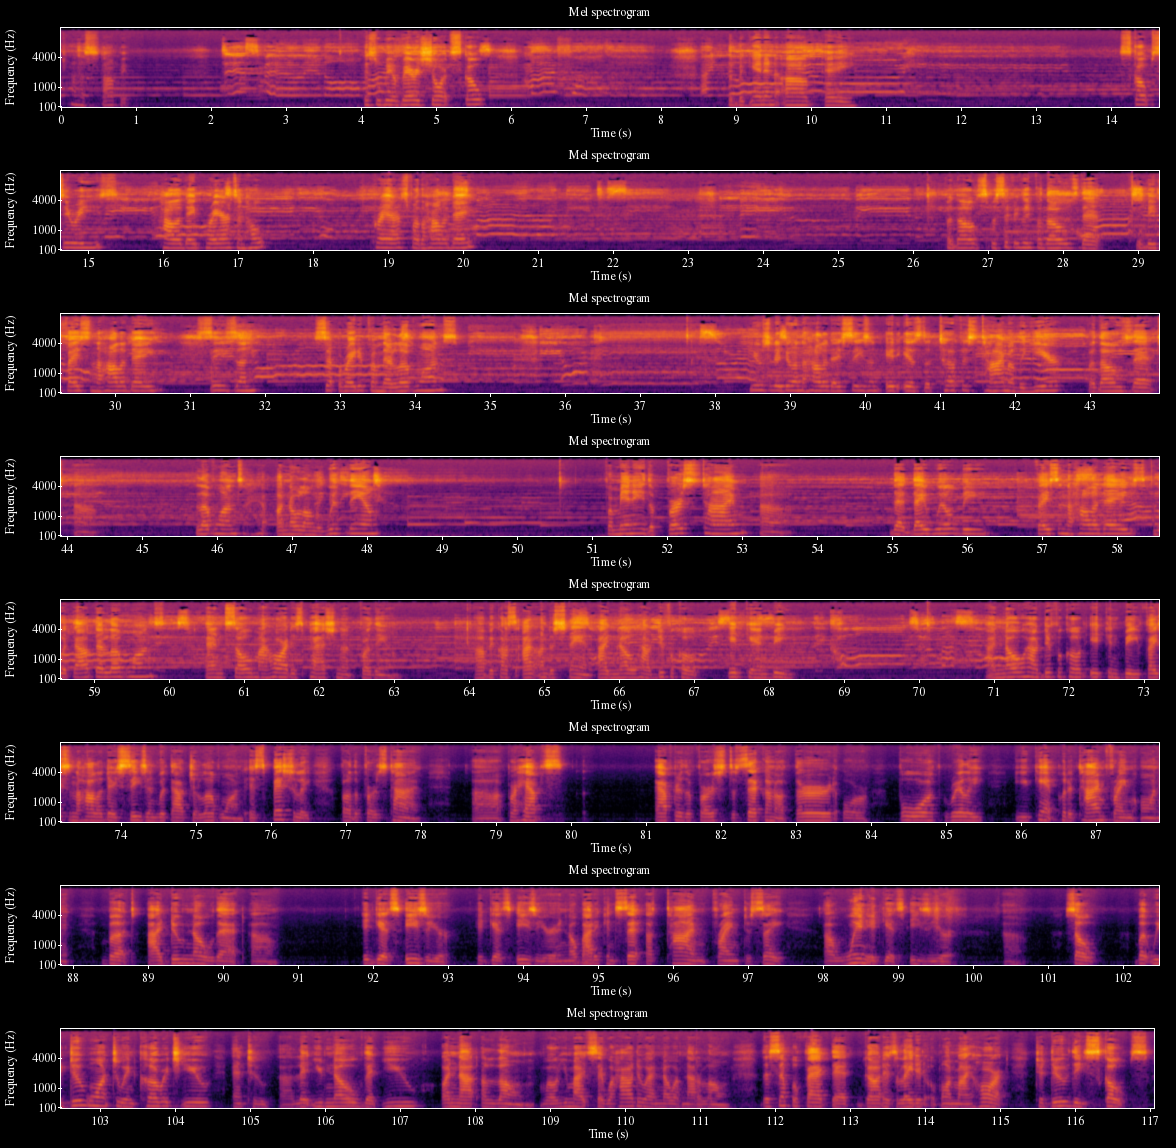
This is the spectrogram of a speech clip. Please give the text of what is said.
Trying to stop it. This will be a very short scope. The beginning of a scope series, Holiday Prayers and Hope. Prayers for the holiday. For those, specifically for those that will be facing the holiday season separated from their loved ones. Usually during the holiday season, it is the toughest time of the year for those that uh, loved ones are no longer with them. For many, the first time uh, that they will be facing the holidays without their loved ones. And so my heart is passionate for them uh, because I understand, I know how difficult it can be. I know how difficult it can be facing the holiday season without your loved one, especially for the first time. Uh, perhaps after the first, the second, or third, or fourth, really, you can't put a time frame on it but I do know that um, it gets easier. It gets easier, and nobody can set a time frame to say uh, when it gets easier. Uh, so, but we do want to encourage you and to uh, let you know that you are not alone. Well, you might say, well, how do I know I'm not alone? The simple fact that God has laid it upon my heart to do these scopes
